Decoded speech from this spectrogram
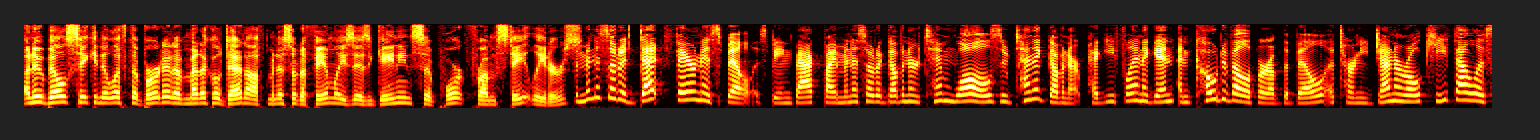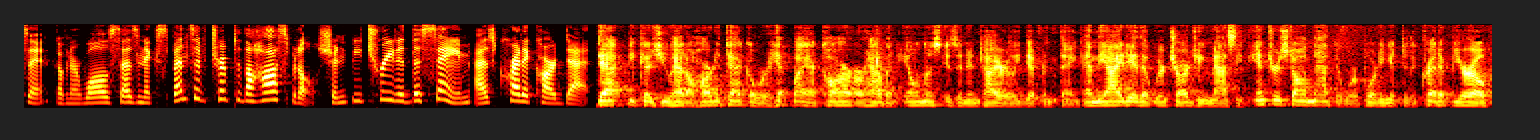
A new bill seeking to lift the burden of medical debt off Minnesota families is gaining support from state leaders. The Minnesota Debt Fairness Bill is being backed by Minnesota Governor Tim Walz, Lieutenant Governor Peggy Flanagan, and co developer of the bill, Attorney General Keith Ellison. Governor Walz says an expensive trip to the hospital shouldn't be treated the same as credit card debt. Debt because you had a heart attack or were hit by a car or have an illness is an entirely different thing. And the idea that we're charging massive interest on that, that we're reporting it to the credit bureau,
